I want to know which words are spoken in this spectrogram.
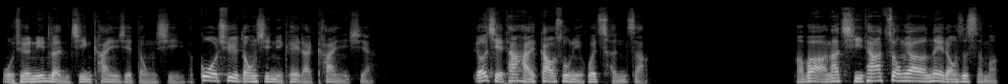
我觉得你冷静看一些东西，过去的东西你可以来看一下，而且他还告诉你会成长，好不好？那其他重要的内容是什么？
